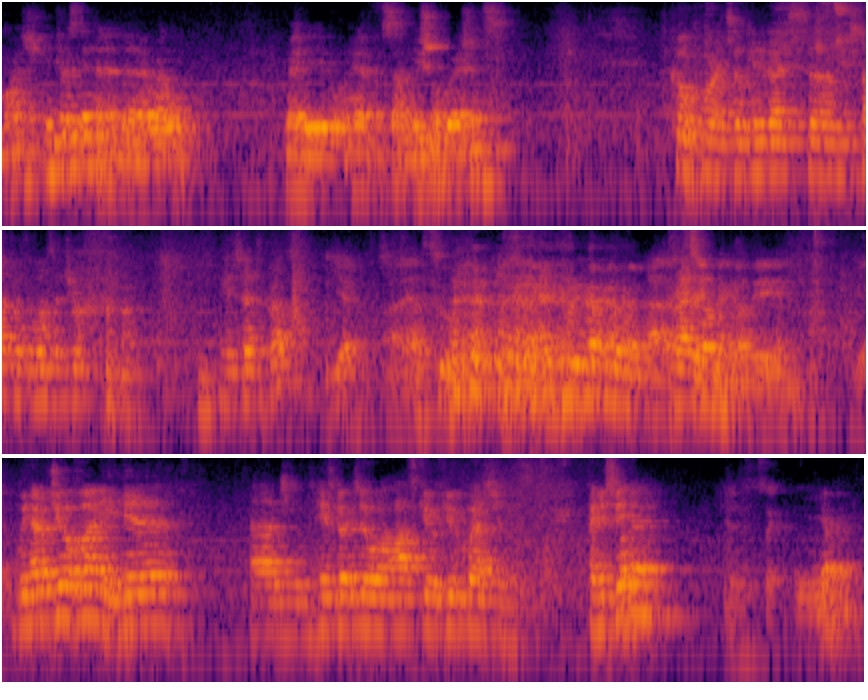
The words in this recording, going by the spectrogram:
much interesting and uh, well, maybe we'll have some additional questions. Cool. All right. So can you guys um, start with the ones that you you said across? Yeah, I have two. Right, right, so- so the, We have Giovanni here, and he's going to ask you a few questions. Can you see him? Okay. yeah, just a second. Yep.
